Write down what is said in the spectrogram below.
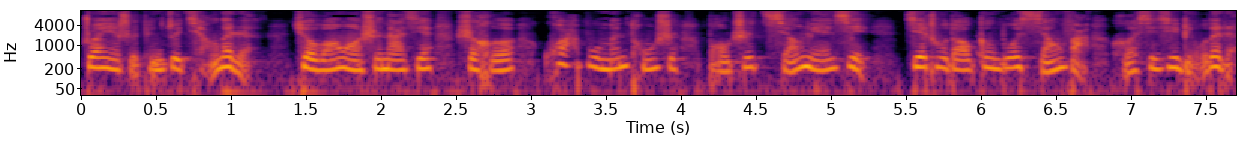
专业水平最强的人，却往往是那些是和跨部门同事保持强联系、接触到更多想法和信息流的人。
